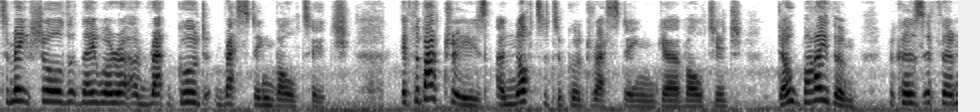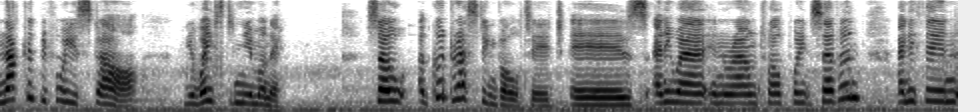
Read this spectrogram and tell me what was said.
to make sure that they were at a re good resting voltage. If the batteries are not at a good resting uh, voltage, don't buy them because if they're knackered before you start, you're wasting your money. So a good resting voltage is anywhere in around 12.7. Anything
